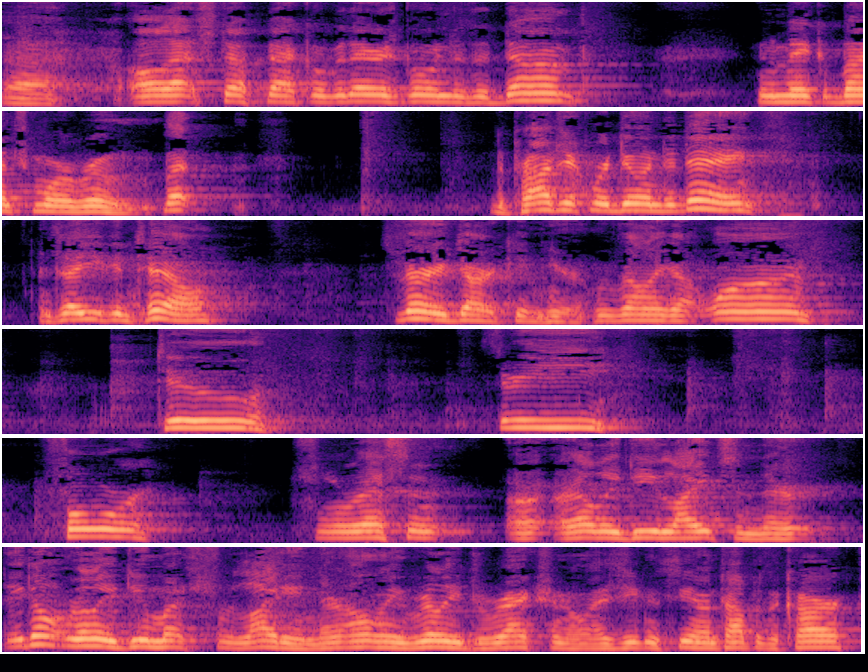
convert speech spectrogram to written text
Uh, all that stuff back over there is going to the dump. Going to make a bunch more room. But the project we're doing today, as you can tell, it's very dark in here. We've only got one, two, three, four fluorescent uh, LED lights, and they're they don't really do much for lighting. They're only really directional, as you can see on top of the car.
